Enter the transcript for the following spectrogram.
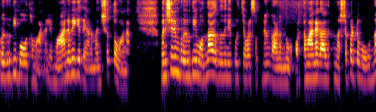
പ്രകൃതി ബോധമാണ് അല്ലെ? മാനവികതയാണ് മനുഷ്യത്വമാണ്. മനുഷ്യനും പ്രകൃതിയും ഒന്നാകുന്നതിനെ കുറിച്ച് അവൾ സ്വപ്നം കാണുന്നു. വർത്തമാനകാലത്ത് നഷ്ടപ്പെട്ടു പോകുന്ന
